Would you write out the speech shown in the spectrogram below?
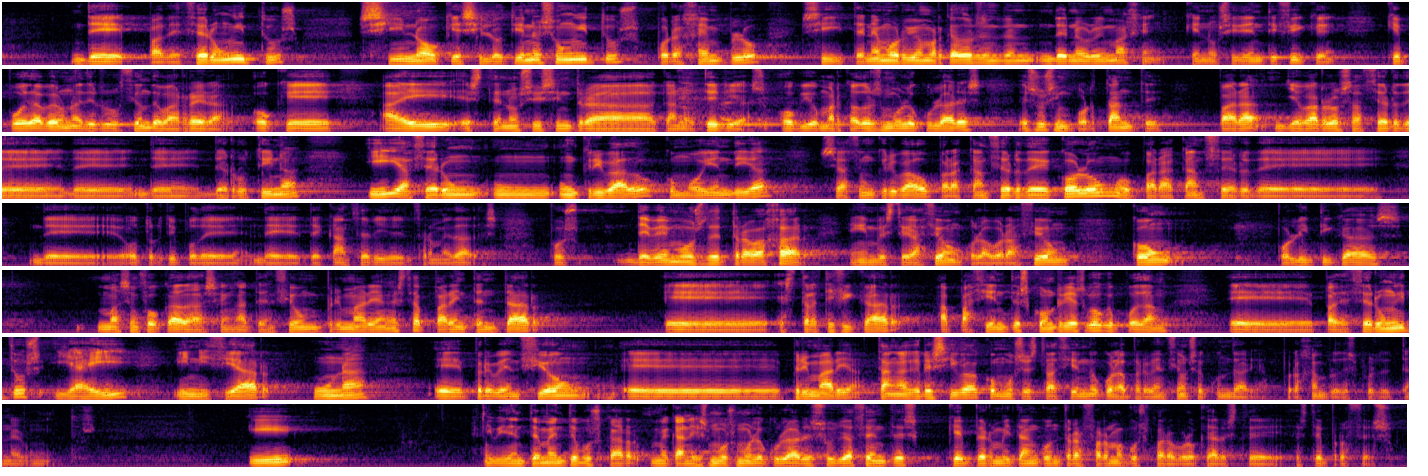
de padecer un ictus, sino que si lo tienes un itus, por ejemplo, si tenemos biomarcadores de, neuroimagen que nos identifiquen que puede haber una disrupción de barrera o que hay estenosis intracanotirias o biomarcadores moleculares, eso es importante para llevarlos a hacer de, rutina y hacer un, cribado, como hoy en día se hace un cribado para cáncer de colon o para cáncer de, otro tipo de, cáncer y de enfermedades. Pues debemos de trabajar en investigación, colaboración con políticas más enfocadas en atención primaria en esta para intentar eh, estratificar a pacientes con riesgo que puedan eh, padecer un itus y ahí iniciar una eh, prevención eh, primaria tan agresiva como se está haciendo con la prevención secundaria, por ejemplo, después de tener un ictus. Y, evidentemente, buscar mecanismos moleculares subyacentes que permitan encontrar fármacos para bloquear este, este proceso.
